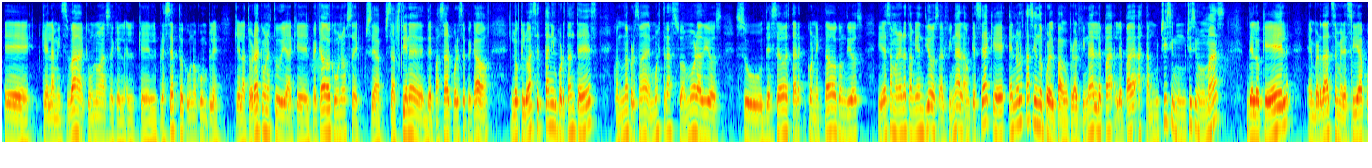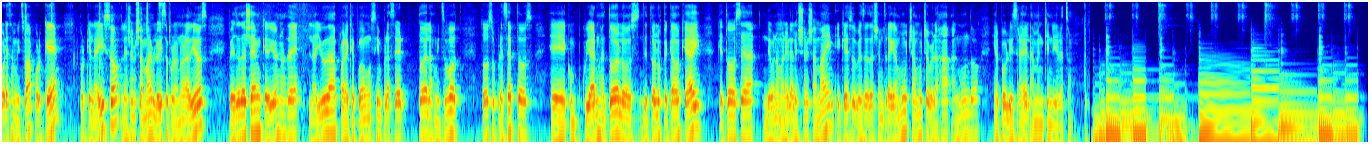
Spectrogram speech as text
eh, que la mitzvah que uno hace, que el, que el, precepto que uno cumple, que la Torah que uno estudia, que el pecado que uno se, se, abstiene de, pasar por ese pecado, lo que lo hace tan importante es cuando una persona demuestra su amor a Dios, su deseo de estar conectado con Dios y de esa manera también Dios al final, aunque sea que Él no lo está haciendo por el pago, pero al final le, le paga hasta muchísimo, muchísimo más de lo que Él en verdad se merecía por esa mitzvah. ¿Por qué? Porque la hizo, Leshem Shamaim lo hizo por honor a Dios. Vedad Hashem, que Dios nos dé la ayuda para que podamos siempre hacer todas las mitzvot, todos sus preceptos, eh, cuidarnos de todos, los, de todos los pecados que hay que todo sea de una manera Leshem Shamaim y que eso, Besar Hashem, traiga mucha, mucha verajá al mundo y al pueblo de Israel. Amén. Quien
